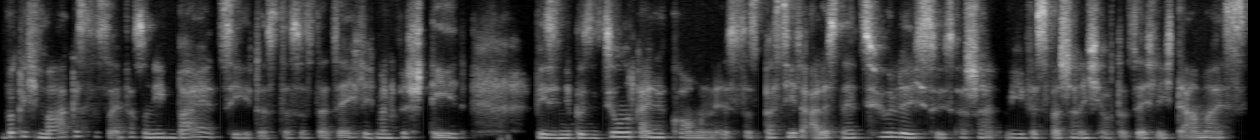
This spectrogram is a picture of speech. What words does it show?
wirklich mag, ist, dass es einfach so nebenbei erzählt ist, dass es tatsächlich, man versteht, wie sie in die Position reingekommen ist. Das passiert alles natürlich, so ist wahrscheinlich, wie es wahrscheinlich auch tatsächlich damals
